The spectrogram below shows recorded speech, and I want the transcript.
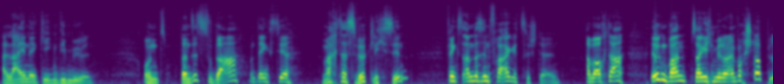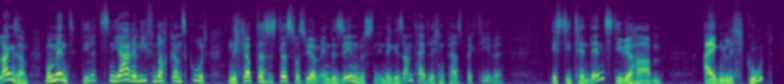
alleine gegen die Mühlen. Und dann sitzt du da und denkst dir, macht das wirklich Sinn? Fängst an, das in Frage zu stellen. Aber auch da, irgendwann sage ich mir dann einfach Stopp, langsam. Moment, die letzten Jahre liefen doch ganz gut. Und ich glaube, das ist das, was wir am Ende sehen müssen in der gesamtheitlichen Perspektive. Ist die Tendenz, die wir haben, eigentlich gut?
